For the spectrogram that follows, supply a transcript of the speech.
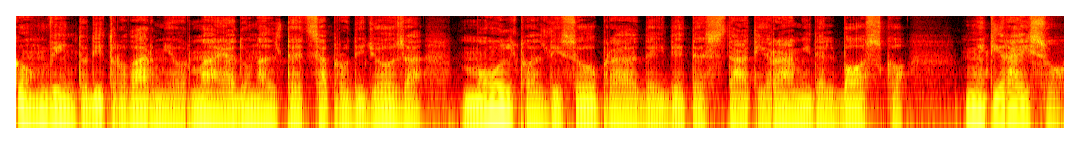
convinto di trovarmi ormai ad un'altezza prodigiosa molto al di sopra dei detestati rami del bosco, mi tirai su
